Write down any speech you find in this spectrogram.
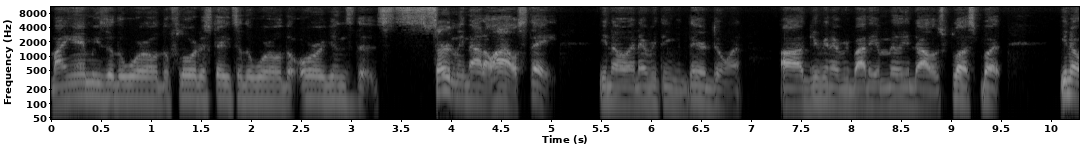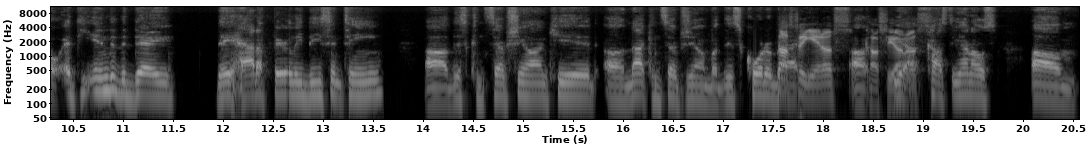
Miami's of the world, the Florida states of the world, the Oregons, the certainly not Ohio State, you know, and everything that they're doing, uh, giving everybody a million dollars plus. But, you know, at the end of the day, they had a fairly decent team. Uh, this Concepcion kid, uh, not Concepcion, but this quarterback, Castellanos, uh, Castellanos, yeah, Castellanos. Um,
